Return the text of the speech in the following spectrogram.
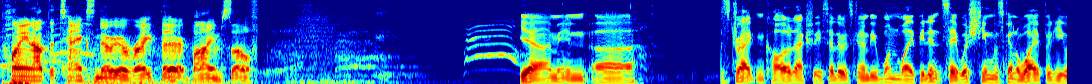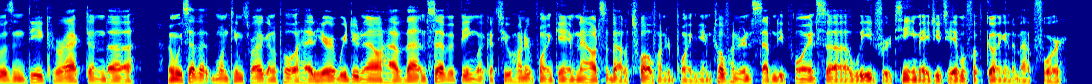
playing out the tank scenario right there by himself. Yeah, I mean, uh, as Dragon called it, actually said there was going to be one wipe. He didn't say which team was going to wipe, but he was indeed correct. And uh, when we said that one team's probably going to pull ahead here, we do now have that. Instead of it being like a 200 point game, now it's about a 1200 point game. 1270 points uh, lead for Team AG Tableflip going into map 4.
